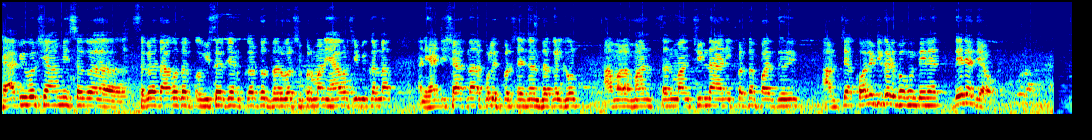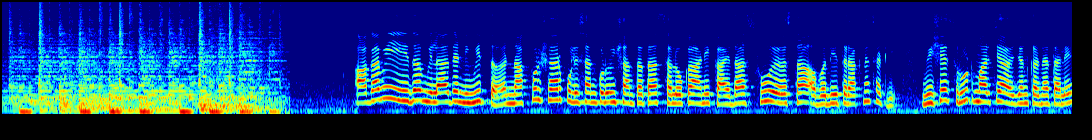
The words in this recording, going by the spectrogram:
ह्या बी वर्षी आम्ही सगळं सगळ्यात अगोदर विसर्जन करतो. दरवर्षीप्रमाणे ह्या वर्षी बी करणार. आणि ह्याची शासनाला पोलीस प्रशासन दखल घेऊन आम्हाला मान सन्मान चिन्ह आणि प्रथम पारितोषिक आमच्या क्वालिटीकडे बघून देण्यात देण्यात यावं. आगामी ईद मिलाद निमित्त नागपूर शहर पोलिसांकडून शांतता सलोखा आणि कायदा सुव्यवस्था अबाधित राखण्यासाठी विशेष रूट मार्चचे आयोजन करण्यात आले.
